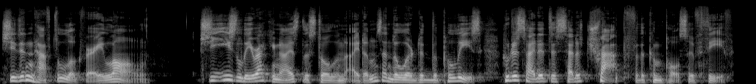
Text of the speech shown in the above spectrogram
she didn't have to look very long. She easily recognized the stolen items and alerted the police, who decided to set a trap for the compulsive thief.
